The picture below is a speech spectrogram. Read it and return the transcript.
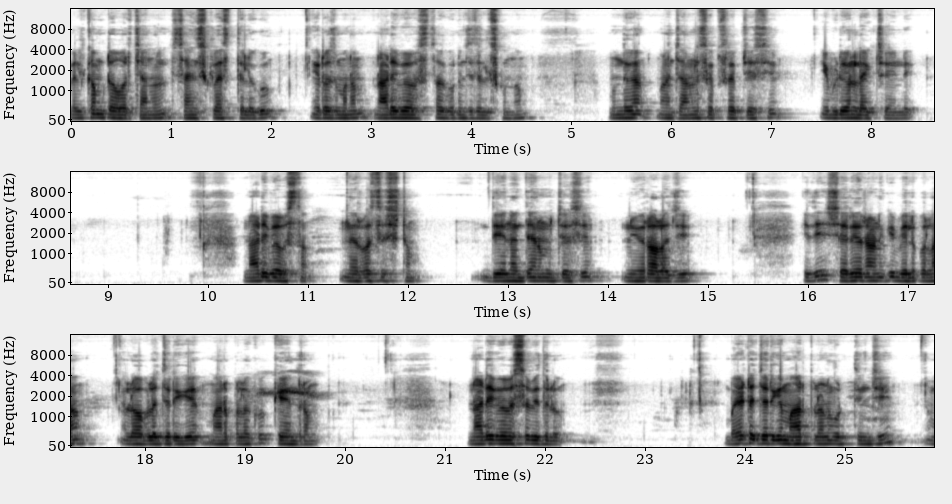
Welcome to our channel science class Telugu. ఈరోజు మనం నాడీ వ్యవస్థ గురించి తెలుసుకుందాం. ముందుగా మన ఛానల్ సబ్స్క్రైబ్ చేసి ఈ వీడియోని లైక్ చేయండి. నాడీ వ్యవస్థ నర్వస్ సిస్టమ్ దీని అధ్యయనం చేసి న్యూరాలజీ ఇది శరీరానికి వెలుపల లోపల జరిగే మార్పులకు కేంద్రం. నాడీ వ్యవస్థ విధులు. బయట జరిగే మార్పులను గుర్తించి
